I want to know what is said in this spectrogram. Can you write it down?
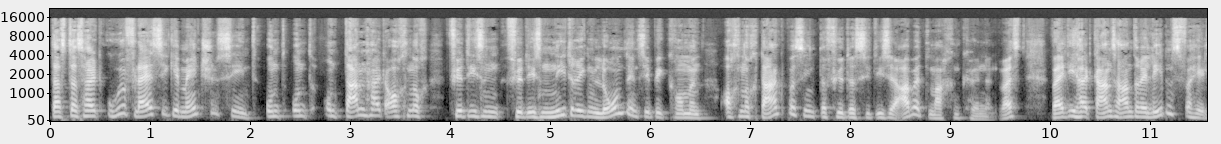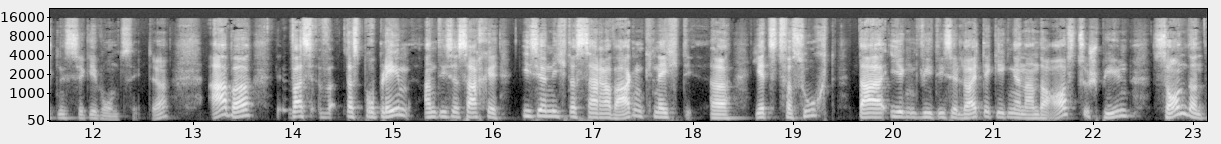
dass das halt urfleißige Menschen sind und, und, und dann halt auch noch für diesen, für diesen niedrigen Lohn, den sie bekommen, auch noch dankbar sind dafür, dass sie diese Arbeit machen können, weißt? Weil die halt ganz andere Lebensverhältnisse gewohnt sind, ja. Aber was, das Problem an dieser Sache ist ja nicht, dass Sarah Wagenknecht äh, jetzt versucht, da irgendwie diese Leute gegeneinander auszuspielen, sondern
